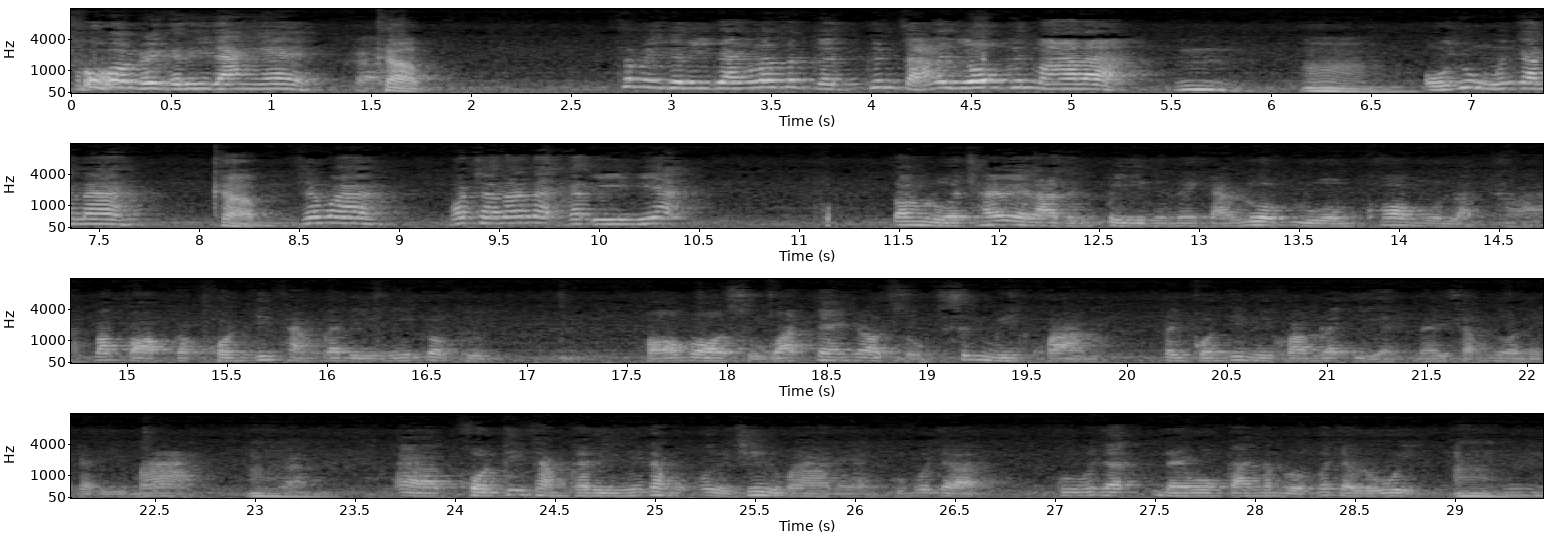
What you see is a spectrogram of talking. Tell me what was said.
เพราะว่ามันเป็นคดีดังไงครับครับ ถ้าเป็นคดีดังแล้วถ้าเกิดขึ้นศาลแล้วยกขึ้นมาล่ะ อืม อืม โอ้ยุ่งเหมือนกันนะครับ ใช่ไหม เพราะฉะนั้นน่ะคดีเนี้ยตำรวจใช้เวลาถึงปีหนึงในการรวบรวมข้อมูลหลักฐาน ประกอบกับคนที่ทำคดีนี้ก็คือผอบอสุวัสด์แจ้งยอดสุข ซึ่งมีความเป็นคนที่มีความละเอียดในสำนวนในคดีมากอืมครับเอ่อคนที่ทำคดีนี้ถ้าผมเอ่ยชื่อมาเนี่ยคุณก็จะคุณก็จะในวงการตำรวจก็จะรู้อีกอืมอืม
